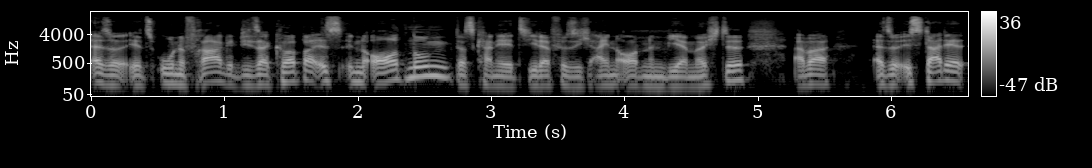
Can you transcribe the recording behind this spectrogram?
also jetzt ohne Frage, dieser Körper ist in Ordnung. Das kann ja jetzt jeder für sich einordnen, wie er möchte. Aber also ist da der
